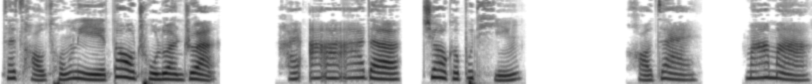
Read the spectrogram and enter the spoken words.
在草丛里到处乱转，还啊啊啊的叫个不停。好在妈妈。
